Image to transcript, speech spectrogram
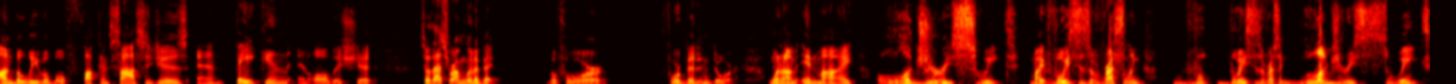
unbelievable fucking sausages and bacon and all this shit. So that's where I'm going to be before Forbidden Door when I'm in my luxury suite, my Voices of Wrestling, vo- Voices of Wrestling luxury suite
